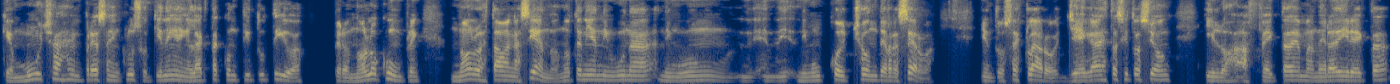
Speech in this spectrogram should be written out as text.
que muchas empresas incluso tienen en el acta constitutiva, pero no lo cumplen, no lo estaban haciendo, no tenían ninguna, ningún, ningún colchón de reserva. Y entonces, claro, llega esta situación y los afecta de manera directa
